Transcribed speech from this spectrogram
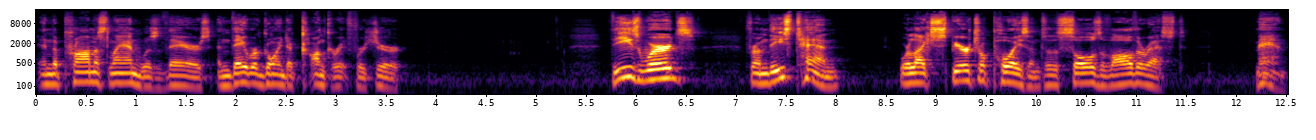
and the promised land was theirs, and they were going to conquer it for sure. These words from these 10 were like spiritual poison to the souls of all the rest. Man,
